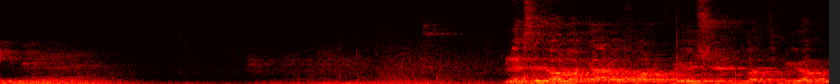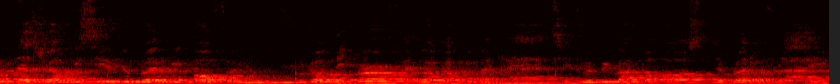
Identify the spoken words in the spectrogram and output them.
Amen. Blessed are Lord God of all creation, for through your goodness we have received the bread we offer you, fruit of the earth and work of human hands. It will become for us the bread of life.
